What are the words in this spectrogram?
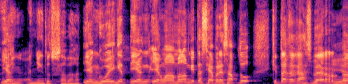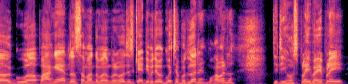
yang Anjing, anjing itu susah banget. yang gue inget yang yang malam-malam kita siap hari Sabtu kita ke Kasbar Iya. eh, gue Pange terus sama teman-teman gue terus kayak tiba-tiba gue cabut duluan ya mau ke mana lo jadi host play by play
